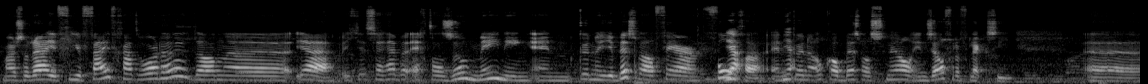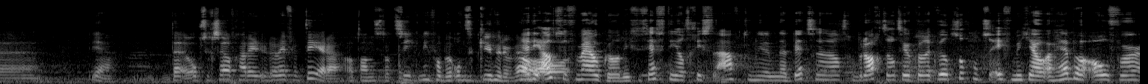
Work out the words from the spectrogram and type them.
Maar zodra je 4, 5 gaat worden, dan, uh, ja, weet je, ze hebben echt al zo'n mening en kunnen je best wel ver volgen. Ja. En Ja. kunnen ook al best wel snel in zelfreflectie, ja, op zichzelf gaan re reflecteren. Althans, dat zie ik in ieder geval bij onze kinderen wel. Ja, die oudste van mij ook wel. Die zes die had gisteravond, toen hij hem naar bed had gebracht, had hij ook wel, ik wil het toch nog eens even met jou hebben over,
